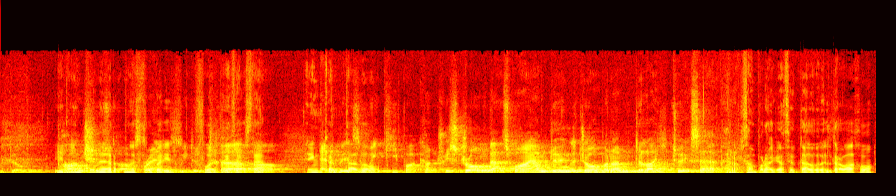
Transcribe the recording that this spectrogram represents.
y mantener nuestro país fuerte. está encantado. La razón por la que ha aceptado el trabajo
